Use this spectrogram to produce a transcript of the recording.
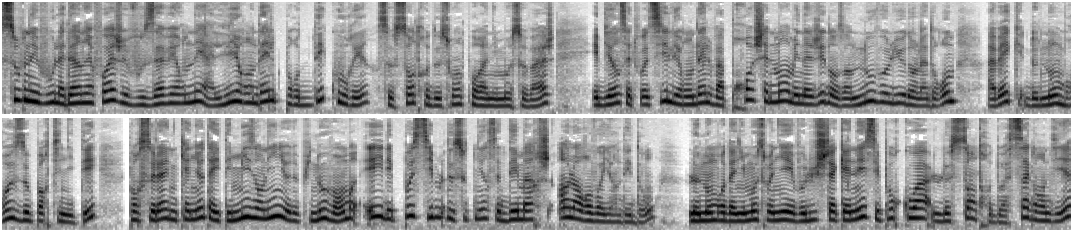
Souvenez-vous, la dernière fois, je vous avais emmené à l'Hirondelle pour découvrir ce centre de soins pour animaux sauvages. Eh bien, cette fois-ci, l'Hirondelle va prochainement emménager dans un nouveau lieu dans la Drôme avec de nombreuses opportunités. Pour cela, une cagnotte a été mise en ligne depuis novembre et il est possible de soutenir cette démarche en leur envoyant des dons. Le nombre d'animaux soignés évolue chaque année, c'est pourquoi le centre doit s'agrandir.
